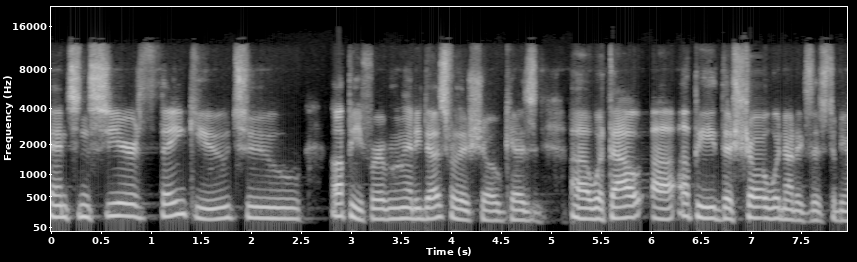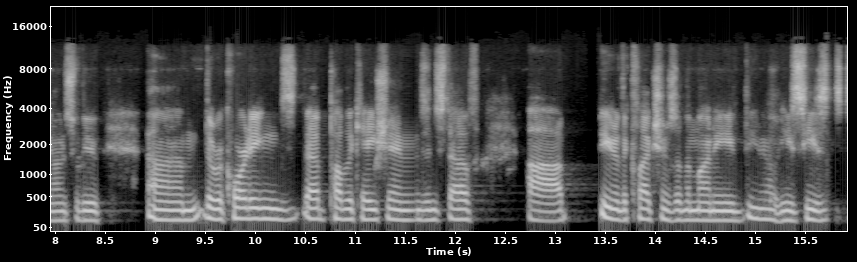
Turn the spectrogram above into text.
and sincere thank you to Uppy for everything that he does for this show. Because uh, without uh, Uppy, the show would not exist. To be honest with you, um, the recordings, the publications, and stuff. Uh, you know, the collections of the money. You know, he's he's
